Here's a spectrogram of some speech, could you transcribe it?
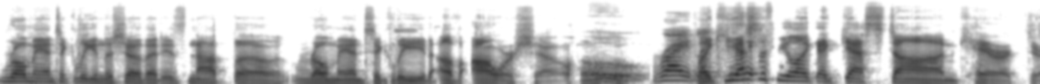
romantic lead in the show that is not the romantic lead of our show. Oh. Right. Like, he has it- to feel like a Gaston character.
